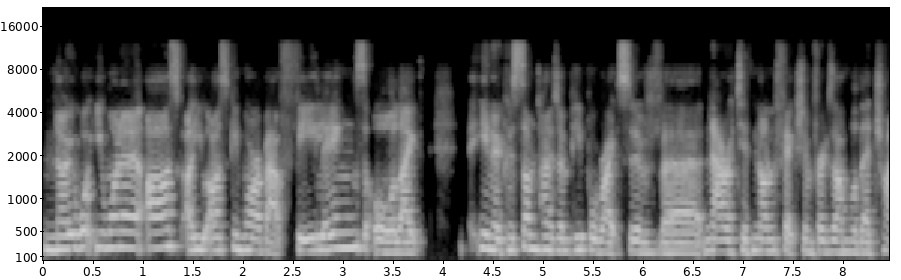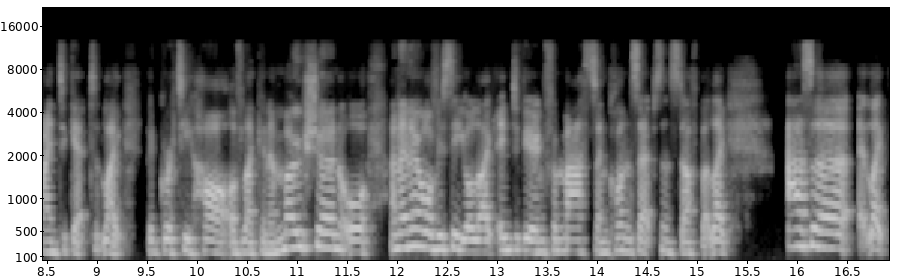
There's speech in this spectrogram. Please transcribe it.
know what you want to ask? Are you asking more about feelings or like you know because sometimes when people write sort of uh, narrative nonfiction for example they're trying to get to like the gritty heart of like an emotion or and i know obviously you're like interviewing for maths and concepts and stuff but like as a like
